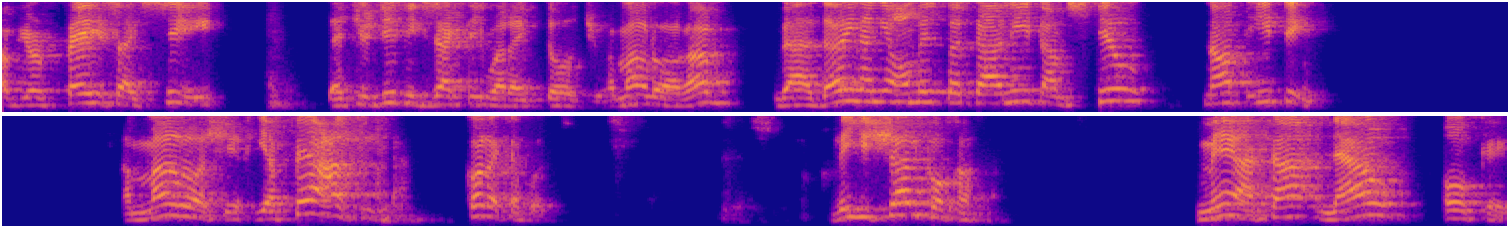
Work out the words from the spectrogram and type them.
of your face I see that you did exactly what I told you. I'm still not eating. אמר לו השייח, יפה עשית, כל הכבוד. ויישר כוחך. מעתה, now, okay.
